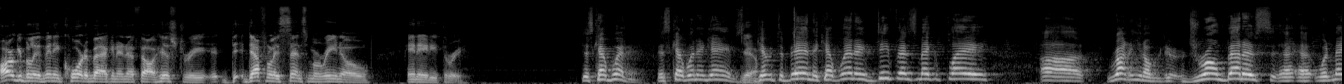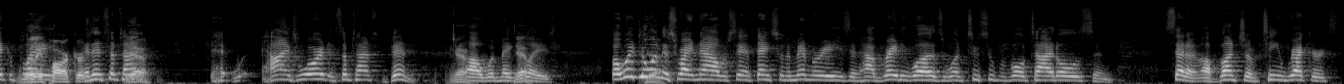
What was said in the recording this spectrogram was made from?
arguably of any quarterback in NFL history. Definitely since Marino in '83. Just kept winning. Just kept winning games. Yeah. Give it to Ben. They kept winning. Defense make a play. Uh, running, you know, Jerome Bettis uh, uh, would make a play. Willie Parker. And then sometimes Heinz Ward and sometimes Ben Yeah. uh, would make Yeah. plays. But we're doing Yeah. this right now. We're saying thanks for the memories and how great he was. Won two Super Bowl titles and set a, a bunch of team records.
